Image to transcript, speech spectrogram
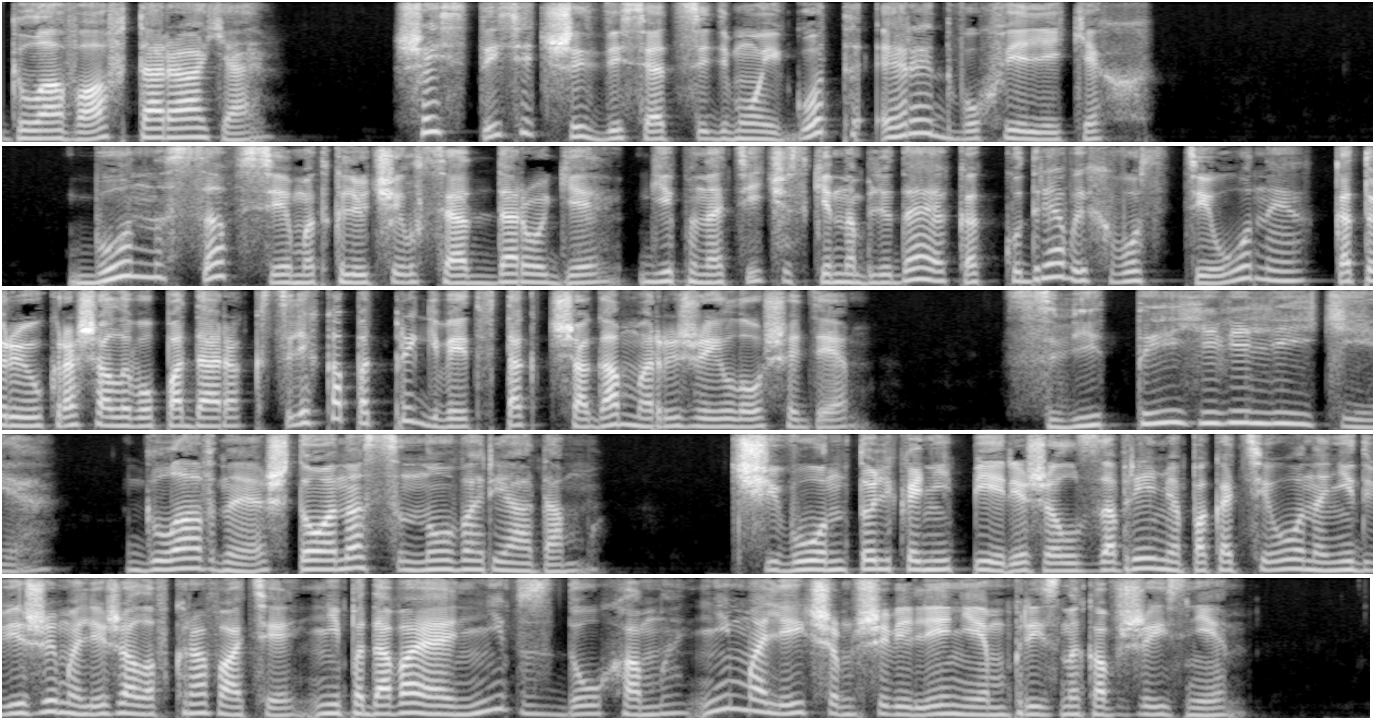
Глава вторая. 6067 год эры двух великих. Бон совсем отключился от дороги, гипнотически наблюдая, как кудрявый хвост Тионы, который украшал его подарок, слегка подпрыгивает в такт шагам рыжей лошади. «Святые великие! Главное, что она снова рядом!» Чего он только не пережил за время, пока Тиона недвижимо лежала в кровати, не подавая ни вздохом, ни малейшим шевелением признаков жизни.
